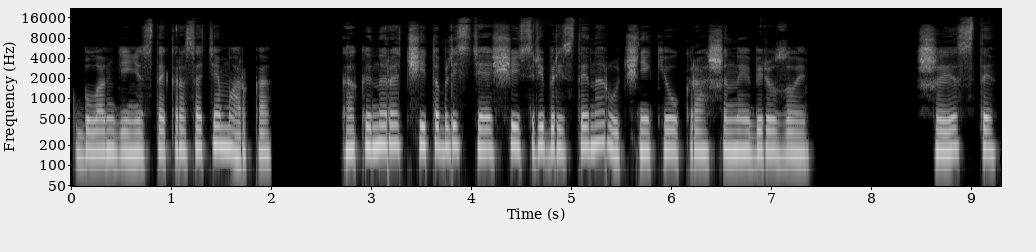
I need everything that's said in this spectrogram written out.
к блондинистой красоте Марка, как и нарочито блестящие серебристые наручники, украшенные бирюзой. Шесты,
